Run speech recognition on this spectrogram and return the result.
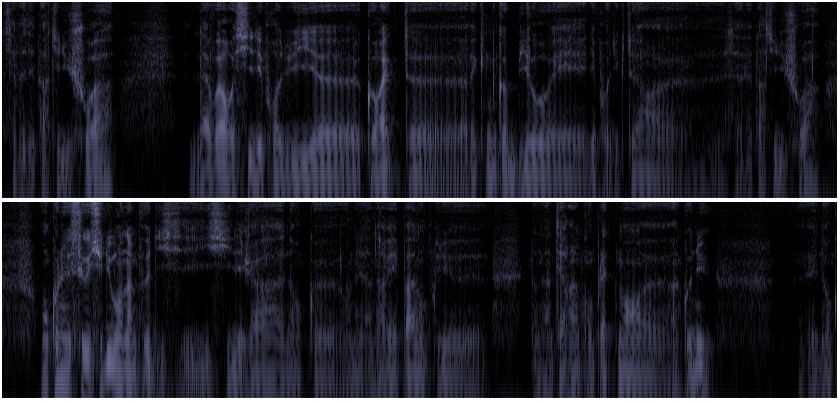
ça faisait partie du choix d'avoir aussi des produits corrects avec une COP bio et des producteurs ça fait partie du choix. On connaissait aussi du monde un peu ici, déjà, donc euh, on n'arrivait pas non plus euh, dans un terrain complètement euh, inconnu. Et donc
